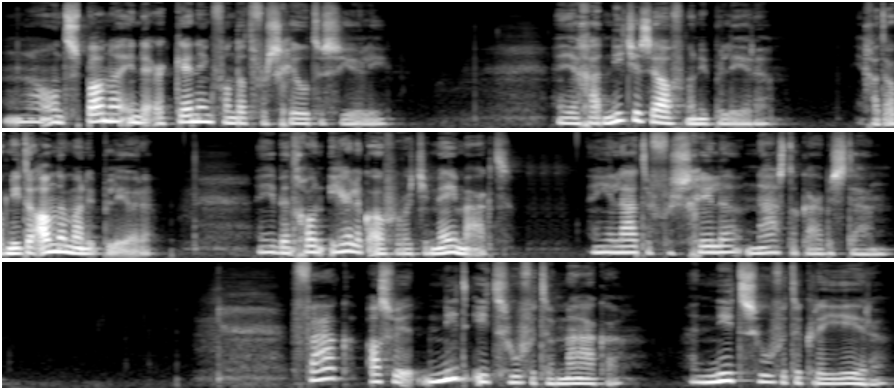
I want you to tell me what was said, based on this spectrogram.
Nou, ontspannen in de erkenning van dat verschil tussen jullie. En je gaat niet jezelf manipuleren. Je gaat ook niet de ander manipuleren. En je bent gewoon eerlijk over wat je meemaakt. En je laat de verschillen naast elkaar bestaan. Vaak als we niet iets hoeven te maken en niets hoeven te creëren,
